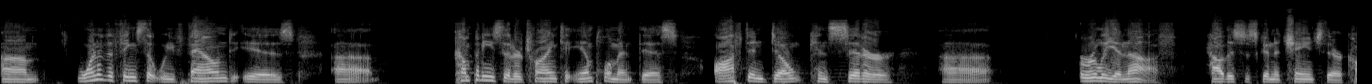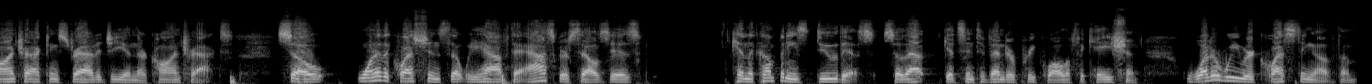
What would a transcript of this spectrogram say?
Um, one of the things that we've found is uh, companies that are trying to implement this often don't consider uh, early enough how this is going to change their contracting strategy and their contracts. So one of the questions that we have to ask ourselves is, can the companies do this? So that gets into vendor pre-qualification. What are we requesting of them?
